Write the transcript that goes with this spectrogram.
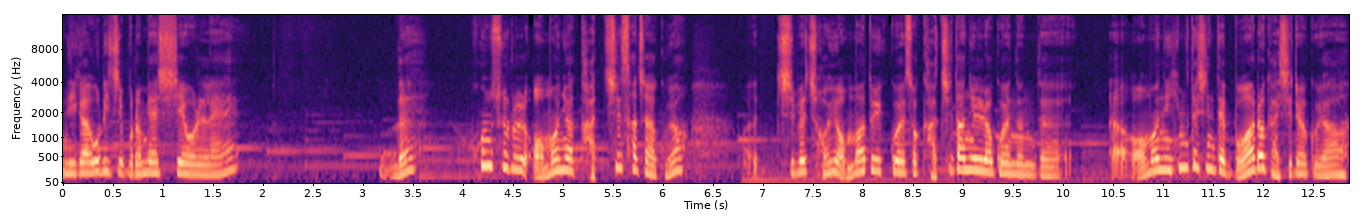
네가 우리 집으로 몇 시에 올래? 네? 혼수를 어머니와 같이 사자고요? 어, 집에 저희 엄마도 있고 해서 같이 다니려고 했는데 어, 어머니 힘드신데 뭐하러 가시려고요?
